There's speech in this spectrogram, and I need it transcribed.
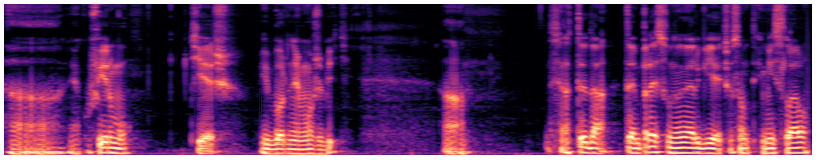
a nejakú firmu tiež výborne môže byť. A, a teda ten presun energie, čo som tým myslel,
